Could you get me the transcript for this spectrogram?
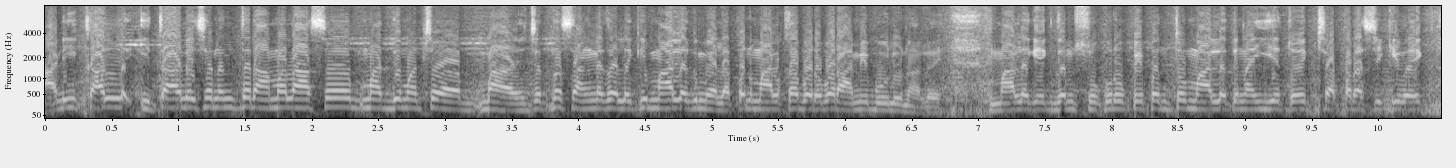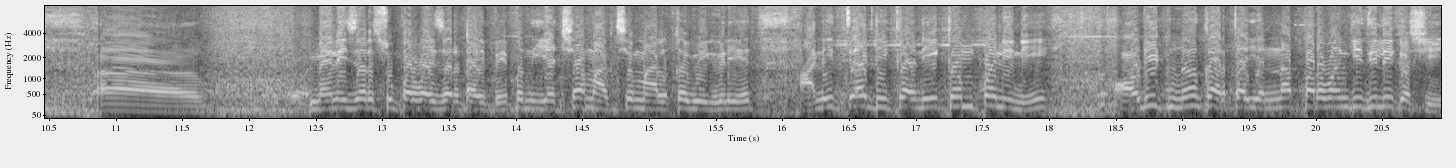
आणि काल इथं आल्याच्यानंतर आम्हाला असं माध्यमाच्या मा- ह्याच्यातनं सांगण्यात आलं की मालक मेला पण मालकाबरोबर आम्ही बोलून आलोय. मालक एकदम सुखरूप आहे पण तो मालक नाहीये तो एक छापराशी किंवा एक मॅनेजर सुपरवायझर टाईप आहे. पण याच्या मागचे मालक वेगळी आहेत. आणि त्या ठिकाणी कंपनीने ऑडिट न करता यांना परवानगी दिली कशी?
